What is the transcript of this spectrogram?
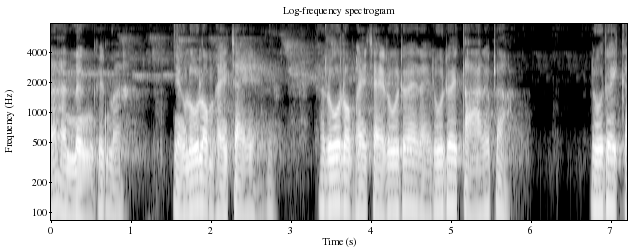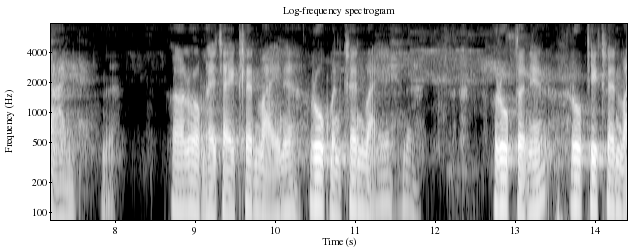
นะ อันหนึ่งขึ้นมา อย่างรู้ลมหายใจถ้ารู้ลมหายใจรู้ด้วยอะไร รู้ด้วยตาหรือเปล่า รู้ด้วยกายนะเพราะลมหายใจเคลื่อนไหวเนี่ย รูปมันเคลื่อนไหวนะรูปตัวนี้รูปที่เคลื่อนไหว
